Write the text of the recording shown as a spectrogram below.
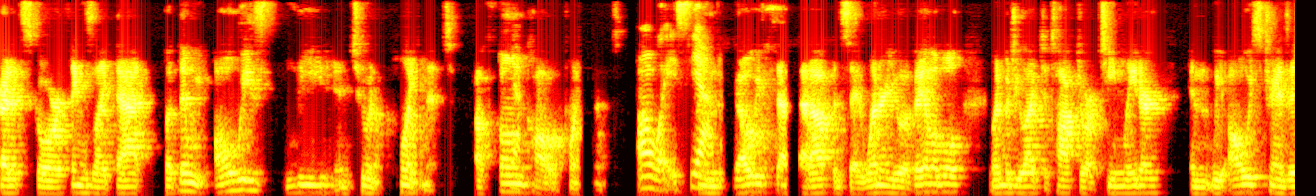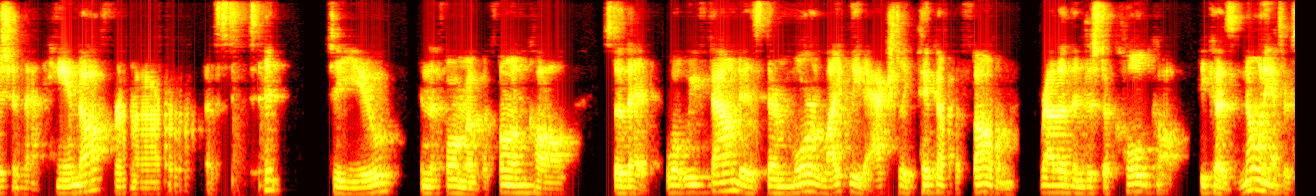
credit score? Things like that. But then we always lead into an appointment, a phone yeah. call appointment. Always, yeah. And we always set that up and say, when are you available? When would you like to talk to our team leader? And we always transition that handoff from our assistant to you in the form of a phone call so that what we found is they're more likely to actually pick up the phone rather than just a cold call because no one answers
